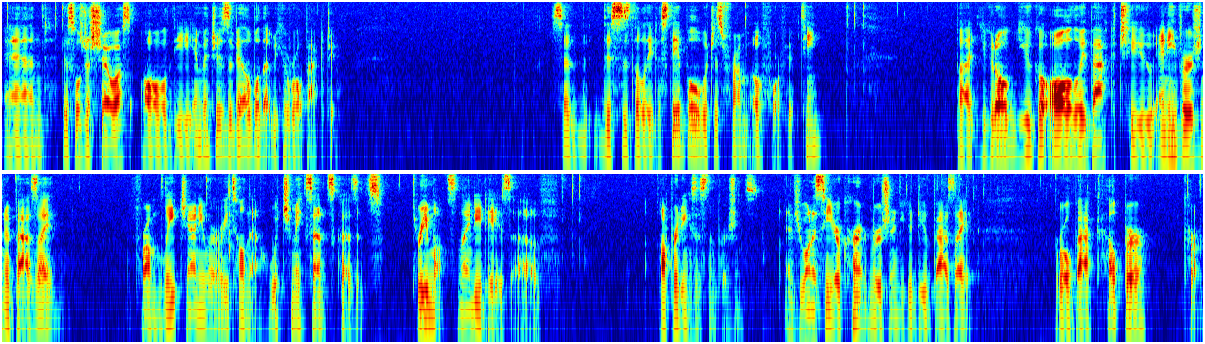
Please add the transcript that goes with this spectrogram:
And this will just show us all the images available that we could roll back to. So th this is the latest stable, which is from 0415. But you could all you go all the way back to any version of Bazzite from late January till now, which makes sense because it's three months, 90 days of operating system versions. And if you want to see your current version, you could do Bazzite rollback helper current.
